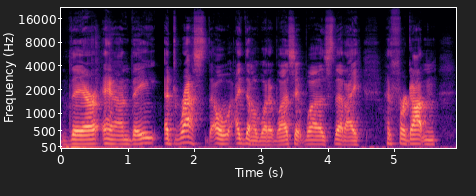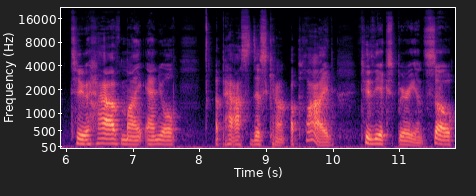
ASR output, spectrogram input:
there, and they addressed. Oh, I don't know what it was. It was that I had forgotten to have my annual pass discount applied to the experience. So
